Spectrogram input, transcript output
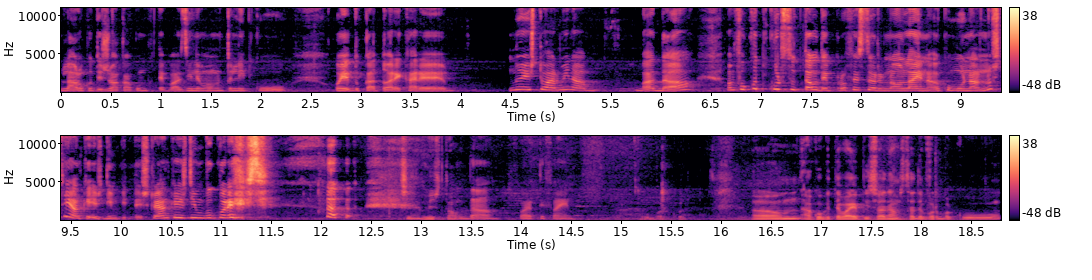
La locul de joacă acum câteva zile m-am întâlnit cu o educatoare care nu ești tu, Armina? Ba da. Am făcut cursul tău de profesor în online acum un an. Nu știam că ești din Pitești, credeam că ești din București. ce mișto. da, foarte fain. Super cool. Um, acum câteva episoade am stat de vorbă cu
